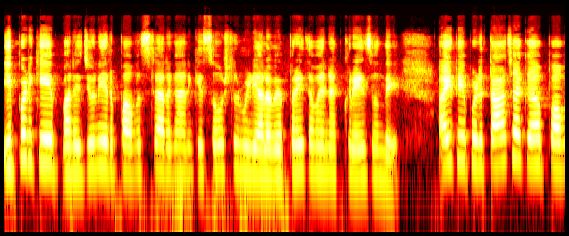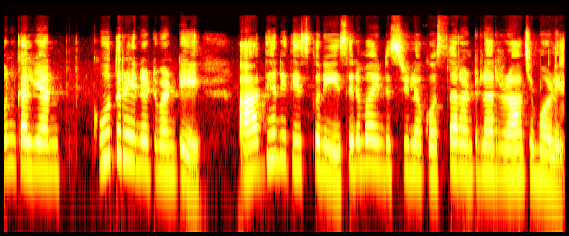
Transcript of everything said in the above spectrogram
ఇప్పటికే మరి జూనియర్ పవర్ స్టార్ గానికి సోషల్ మీడియాలో విపరీతమైన క్రేజ్ ఉంది. అయితే ఇప్పుడు తాజాగా పవన్ కళ్యాణ్ కూతురైనటువంటి ఆద్యని తీసుకుని సినిమా ఇండస్ట్రీలోకి వస్తారంటున్నారు రాజమౌళి.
